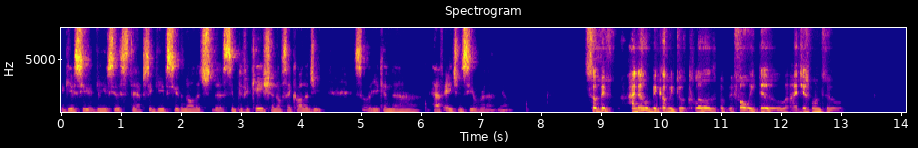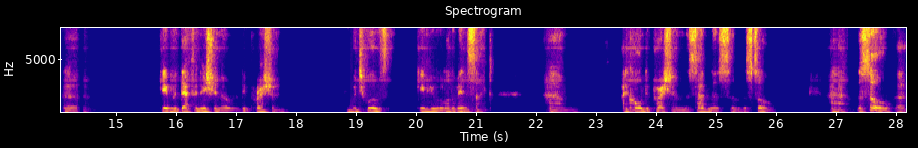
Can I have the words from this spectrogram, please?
It gives you, it gives you the steps, it gives you the knowledge, the simplification of psychology. So you can uh, have agency over that, yeah. So I know we'll be coming to a close, but before we do, I just want to uh, give a definition of depression, which will give you a lot of insight. Um, I call depression the sadness of the soul. Uh, the soul, uh,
